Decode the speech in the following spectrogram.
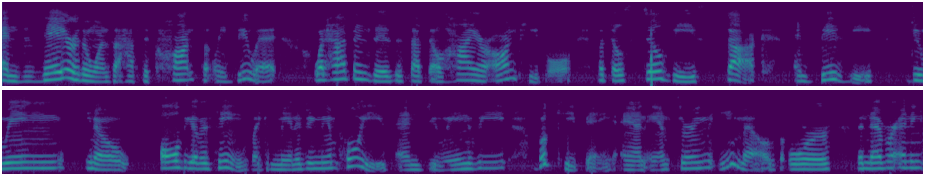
and they are the ones that have to constantly do it, what happens is is that they'll hire on people, but they'll still be stuck and busy doing, you know, all the other things like managing the employees and doing the bookkeeping and answering the emails or the never ending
